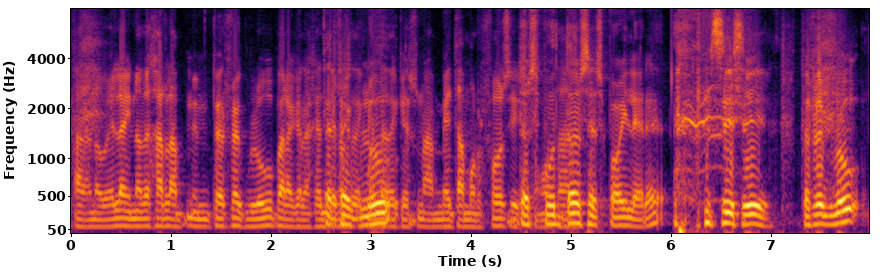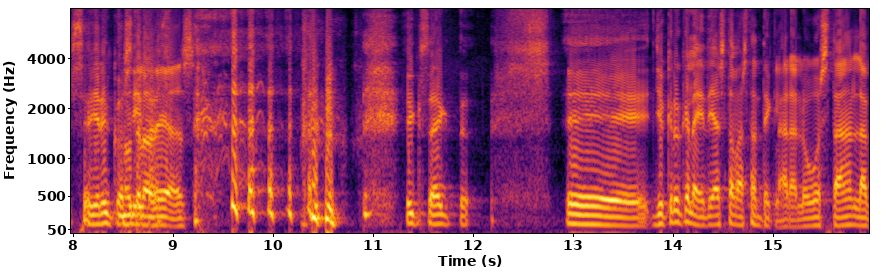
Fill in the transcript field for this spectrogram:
a la novela y no dejarla en Perfect Blue para que la gente no se dé cuenta de que es una metamorfosis. Dos puntos spoiler, ¿eh? sí, sí. Perfect Blue. Se vienen cositas. No te la veas. Exacto. Eh, yo creo que la idea está bastante clara. Luego está la,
